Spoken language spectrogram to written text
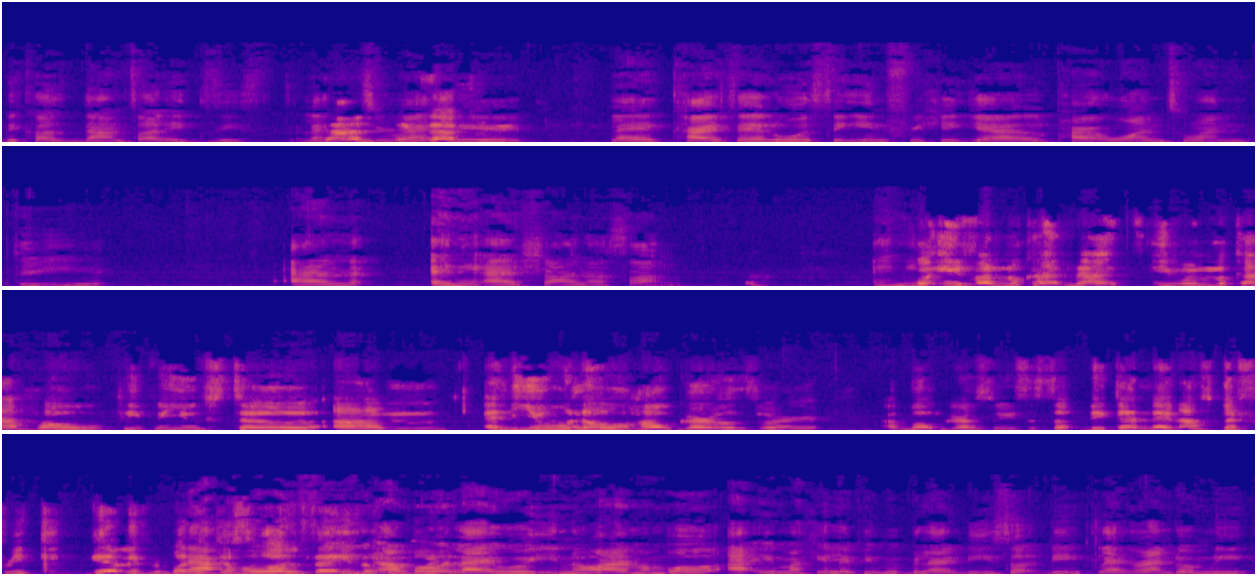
because dancehall exists. Like Dance- it's right exactly. there. Like Kartel was singing Freaky Girl part one, two, and three, and any Ishawna song. Any. But even look at that. Even look at how people used to, um, and you know how girls were about girls who used to suck dick, and then after freaky girl, everybody that just whole thing about like well you know I remember at Immaculate people be like do you suck dick like randomly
